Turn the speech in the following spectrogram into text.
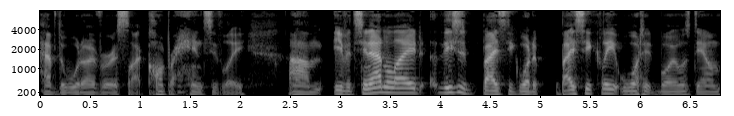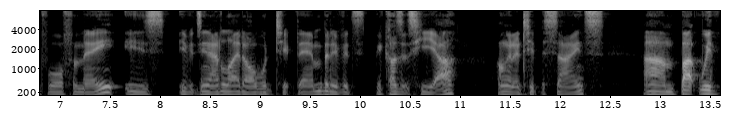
have the wood over us like comprehensively. Um, if it's in Adelaide, this is basically what it basically what it boils down for for me is if it's in Adelaide, I would tip them, but if it's because it's here, I'm going to tip the Saints. Um, but with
